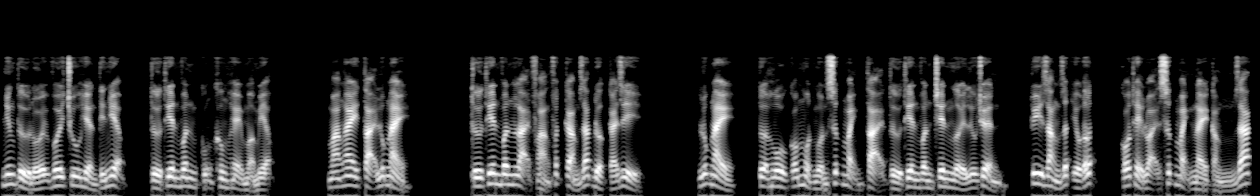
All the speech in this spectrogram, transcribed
nhưng từ đối với chu hiền tín nhiệm, từ thiên vân cũng không hề mở miệng. Mà ngay tại lúc này, từ thiên vân lại phảng phất cảm giác được cái gì. Lúc này, tựa hồ có một nguồn sức mạnh tại từ thiên vân trên người lưu truyền tuy rằng rất yếu ớt, có thể loại sức mạnh này cảm giác,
